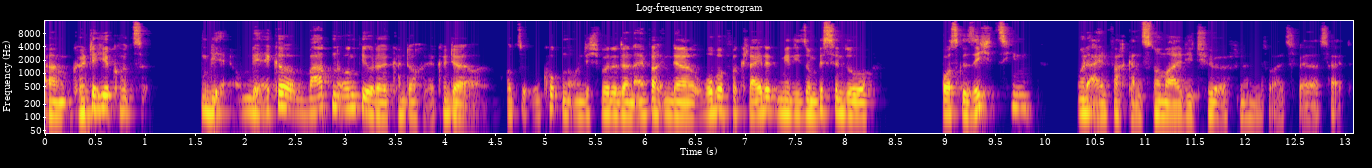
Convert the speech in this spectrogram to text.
Ähm, könnt ihr hier kurz um die, um die Ecke warten irgendwie oder könnt auch, ihr könnt ja kurz gucken und ich würde dann einfach in der Robe verkleidet mir die so ein bisschen so vors Gesicht ziehen und einfach ganz normal die Tür öffnen, so als wäre das halt.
